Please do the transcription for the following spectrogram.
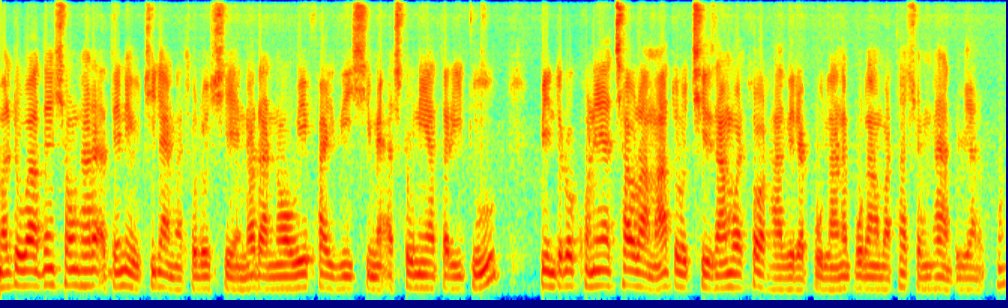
မယ်တိုဝါအသင်းရှုံးထားတဲ့အသင်းတွေကိုကြည့်လိုက်မှဆိုလို့ရှိရင်တော့ဒါနော်ဝေး 5V ရှိမယ်အက်စတိုးနီးယား32ပြင်သူတို့9ရက်6လမှာသူတို့ခြေစမ်းပွဲဆော့ထားသေးတယ်ပိုလန်နဲ့ပိုလန်မှာထပ်ရှုံးထားတယ်တွေ့ရတယ်နော်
